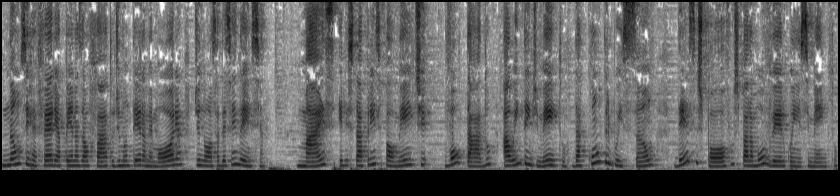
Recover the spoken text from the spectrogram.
não se refere apenas ao fato de manter a memória de nossa descendência, mas ele está principalmente voltado ao entendimento da contribuição desses povos para mover o conhecimento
